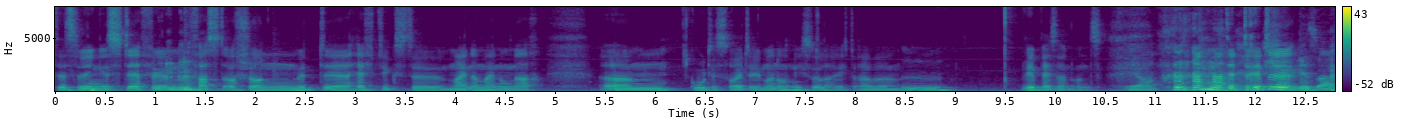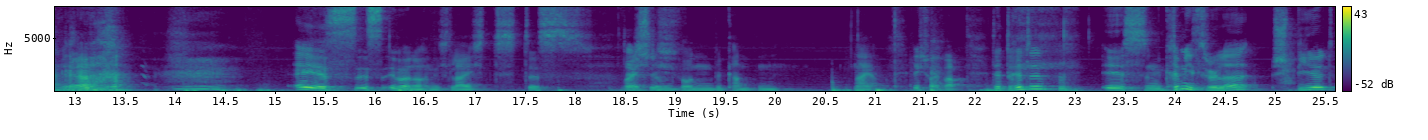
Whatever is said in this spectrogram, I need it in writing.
Deswegen ist der Film fast auch schon mit der heftigste, meiner Meinung nach. Ähm, gut, ist heute immer noch nicht so leicht, aber mm. wir bessern uns. Ja. der dritte. Schön gesagt. Ja. Ey, es ist immer noch nicht leicht. Das, das weiß stimmt. ich von Bekannten. Naja, ich schweife ab. Der dritte ist ein Krimi-Thriller, spielt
